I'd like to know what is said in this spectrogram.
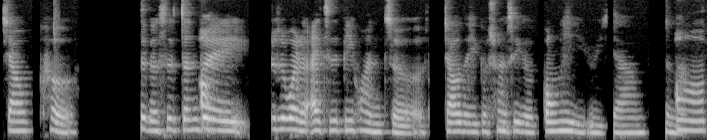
教课，这个是针对，就是为了艾滋病患者教的一个，算是一个公益瑜伽，是吗？嗯，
